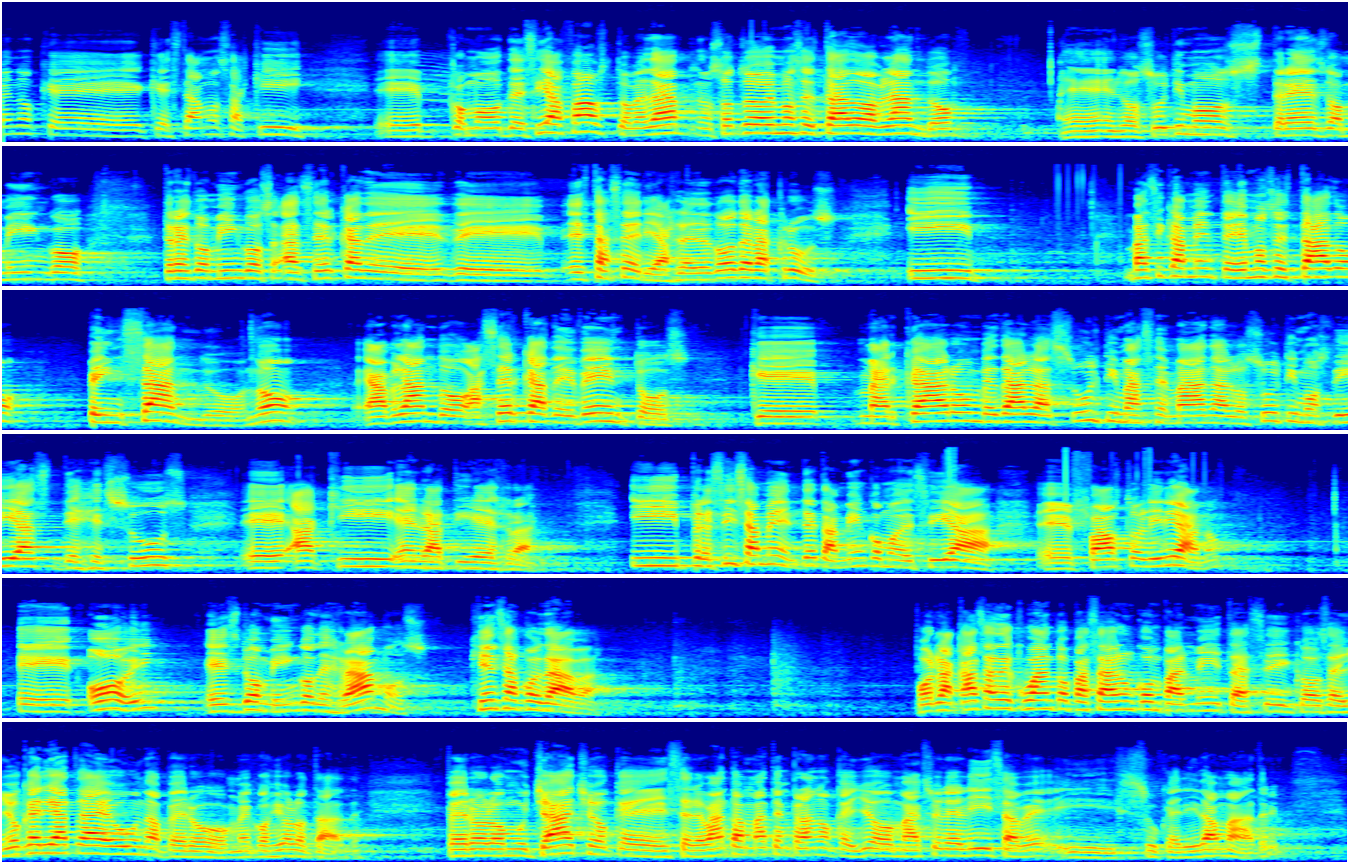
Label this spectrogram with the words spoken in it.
bueno que, estamos aquí. Eh, como decía Fausto, ¿verdad? Nosotros hemos estado hablando eh, en los últimos tres domingos, tres domingos acerca de, de esta serie, alrededor de la cruz. Y básicamente hemos estado pensando, ¿no? Hablando acerca de eventos que marcaron, ¿verdad? Las últimas semanas, los últimos días de Jesús eh, aquí en la tierra. Y precisamente, también como decía eh, Fausto Liriano, eh, hoy es Domingo de Ramos. ¿Quién se acordaba? Por la casa de cuánto pasaron con palmitas y cosas. Yo quería traer una, pero me cogió lo tarde. Pero los muchachos que se levantan más temprano que yo, Maxwell Elizabeth y su querida madre,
